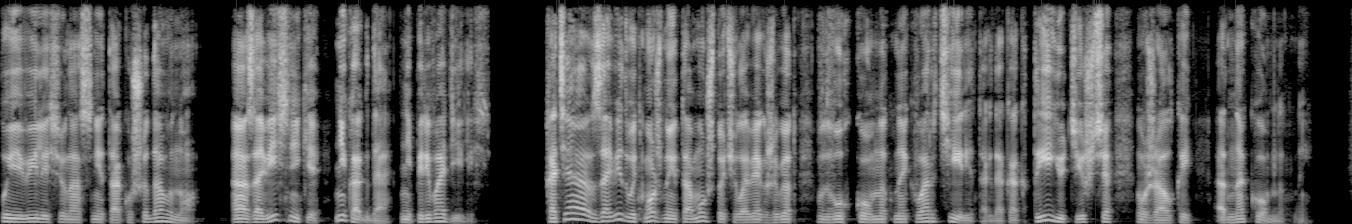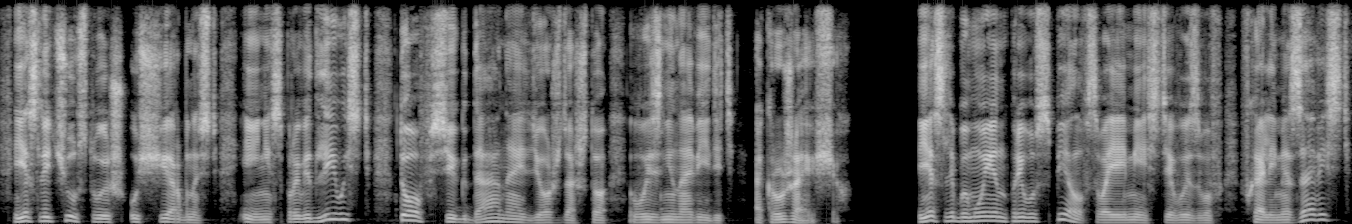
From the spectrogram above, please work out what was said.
появились у нас не так уж и давно, а завистники никогда не переводились. Хотя завидовать можно и тому, что человек живет в двухкомнатной квартире, тогда как ты ютишься в жалкой однокомнатной. Если чувствуешь ущербность и несправедливость, то всегда найдешь за что возненавидеть окружающих. Если бы Муин преуспел в своей месте, вызвав в Халиме зависть,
